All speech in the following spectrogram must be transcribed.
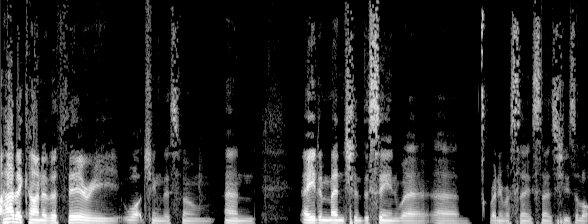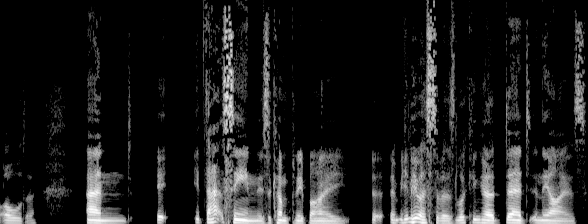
I had a kind of a theory watching this film, and Aidan mentioned the scene where um, Rene Russo says she's a lot older, and it, it that scene is accompanied by uh, Emilio Estevez looking her dead in the eyes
